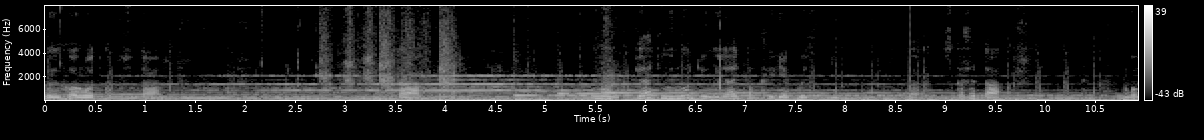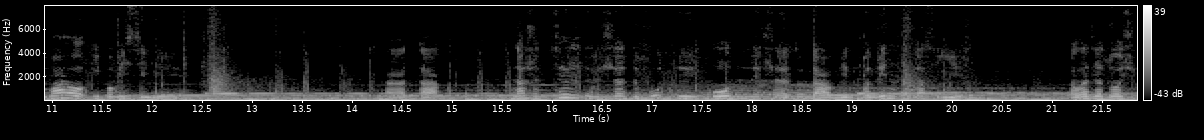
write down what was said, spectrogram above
перегородка пуста. Так. Ну, 5 минут и гулять по крепости. Э, Скажу так. Бывало и повеселее. Э, так. Наша цель зараз добути огненний жезл. Да, він один у нас є. Але для того, щоб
